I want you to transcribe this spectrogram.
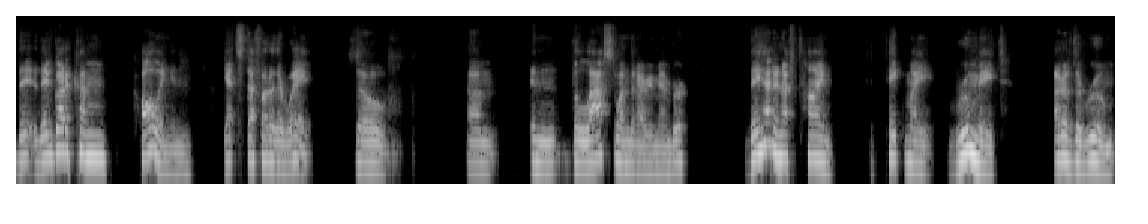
they they've got to come calling and get stuff out of their way So, um, in the last one that I remember, they had enough time to take my roommate out of the room,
